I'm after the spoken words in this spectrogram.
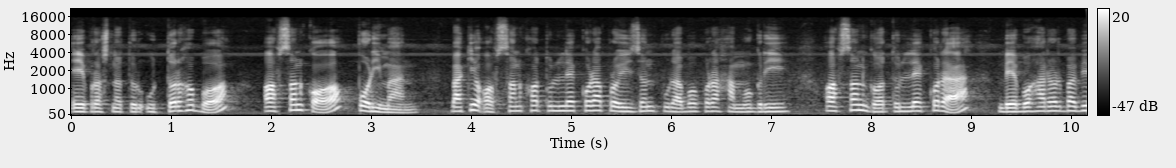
এই প্ৰশ্নটোৰ উত্তৰ হ'ব অপশ্যন ক পৰিমাণ। বাকী অপশ্যন খত উল্লেখ কৰা প্ৰয়োজন পূৰাব পৰা সামগ্ৰী। অপশ্যন গত উল্লেখ কৰা ব্যৱহাৰৰ বাবে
